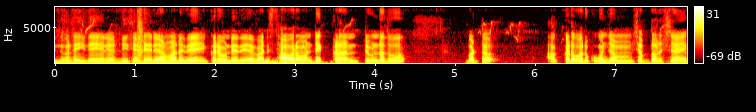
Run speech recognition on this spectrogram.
ఎందుకంటే ఇదే ఏరియా డీసెంట్ ఏరియా అనమాట ఇది. ఇక్కడే ఉండేది. వాటి స్థావరం అంటే ఇక్కడ అంటే ఉండదు. బట్ అక్కడ వరకు కొంచెం శబ్దాలు వచ్చినాయి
